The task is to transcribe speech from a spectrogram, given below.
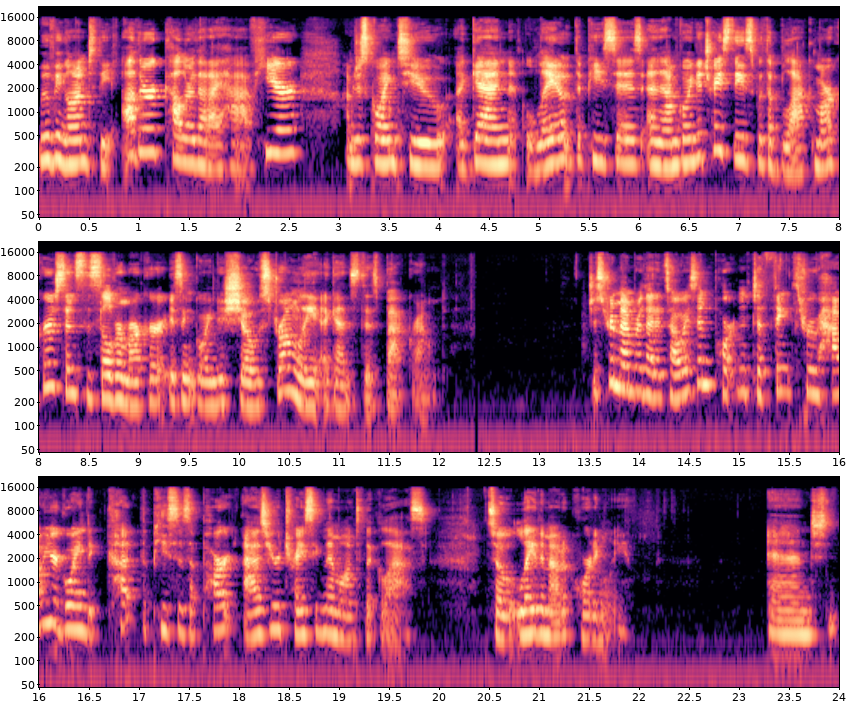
Moving on to the other color that I have here, I'm just going to, again, lay out the pieces and I'm going to trace these with a black marker since the silver marker isn't going to show strongly against this background. Just remember that it's always important to think through how you're going to cut the pieces apart as you're tracing them onto the glass. So lay them out accordingly. And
